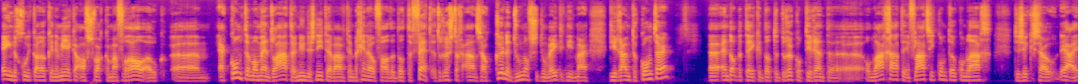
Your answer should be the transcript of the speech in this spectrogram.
Eén, de groei kan ook in Amerika afzwakken, maar vooral ook, um, er komt een moment later, nu dus niet, hè, waar we het in het begin over hadden, dat de Fed het rustig aan zou kunnen doen. Of ze doen, weet ik niet, maar die ruimte komt er. Uh, en dat betekent dat de druk op die rente uh, omlaag gaat. De inflatie komt ook omlaag. Dus ik zou, ja,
